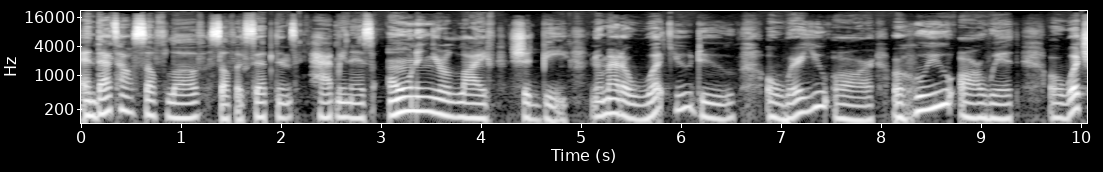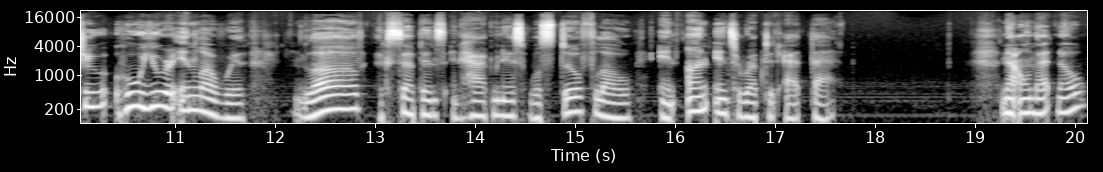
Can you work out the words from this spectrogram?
And that's how self love, self acceptance, happiness, owning your life should be. No matter what you do, or where you are, or who you are with, or what you who you are in love with, love, acceptance, and happiness will still flow and uninterrupted at that. Now, on that note,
